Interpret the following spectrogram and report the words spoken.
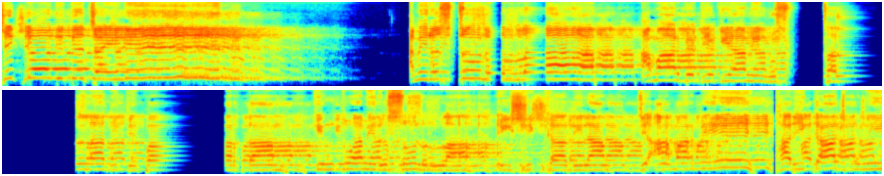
শিক্ষা দিতে চাইলেন। আমি রসুল্লাহ আমার বেটিকে আমি দিতে পারতাম, কিন্তু আমি রসুল্লাহ এই শিক্ষা দিলাম যে আমার মেয়ে ভারী কাজগুলি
